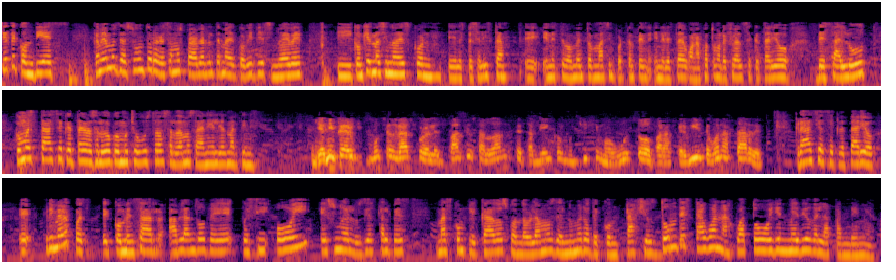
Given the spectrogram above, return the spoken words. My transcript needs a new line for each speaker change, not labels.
7 con 10. Cambiamos de asunto, regresamos para hablar del tema del COVID-19. ¿Y con quién más si no es con el especialista eh, en este momento más importante en, el estado de Guanajuato? Me refiero al secretario de Salud. ¿Cómo está, secretario? Lo saludo con mucho gusto. Saludamos a Daniel Díaz Martínez.
Jennifer, muchas gracias por el espacio, saludándote también con muchísimo gusto para servirte. Buenas tardes.
Gracias, secretario. Eh, primero, pues, eh, comenzar hablando de, pues sí, hoy es uno de los días tal vez más complicados cuando hablamos del número de contagios. ¿Dónde está Guanajuato hoy en medio de la pandemia?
